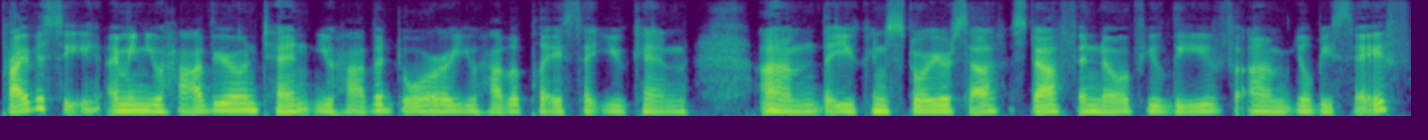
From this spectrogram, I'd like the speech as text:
privacy. I mean, you have your own tent, you have a door, you have a place that you can um, that you can store your stuff stuff and know if you leave, um, you'll be safe.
